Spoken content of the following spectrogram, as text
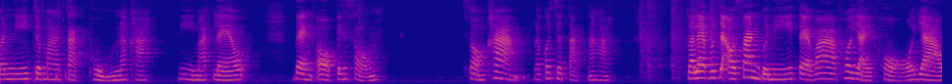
วันนี้จะมาตัดผมนะคะ นี่มัดแล้ว แบ่งออกเป็นสองสองข้างแล้วก็จะตัดนะคะ ตอนแรกว่าจะเอาสั้นกว่านี้ แต่ว่าพ่อใหญ่ขอยาว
